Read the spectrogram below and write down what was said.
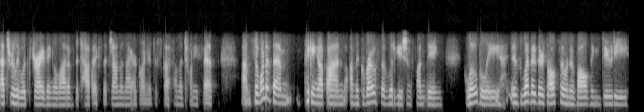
that's really what's driving a lot of the topics that John and I are going to discuss on the 25th. Um, so, one of them, picking up on, on the growth of litigation funding globally, is whether there's also an evolving duty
